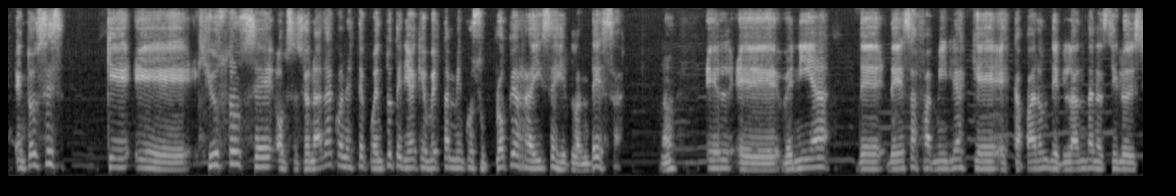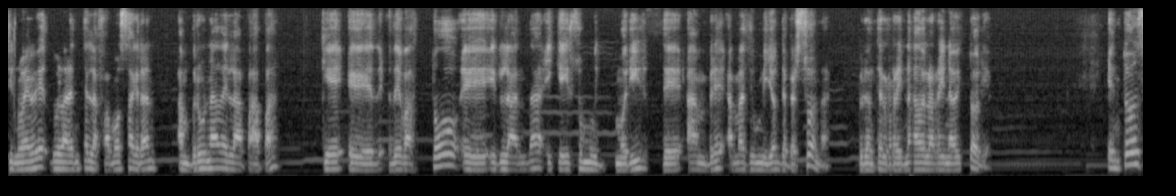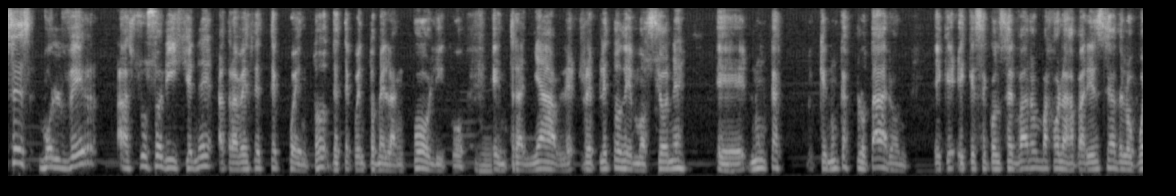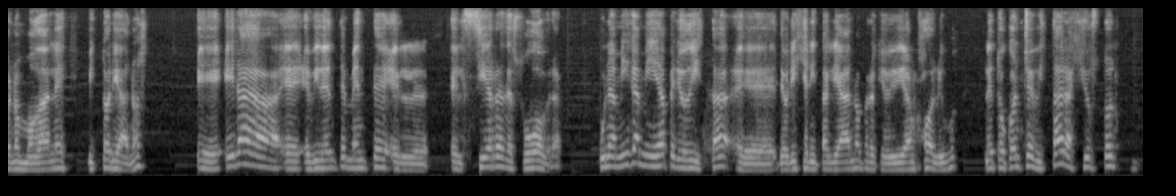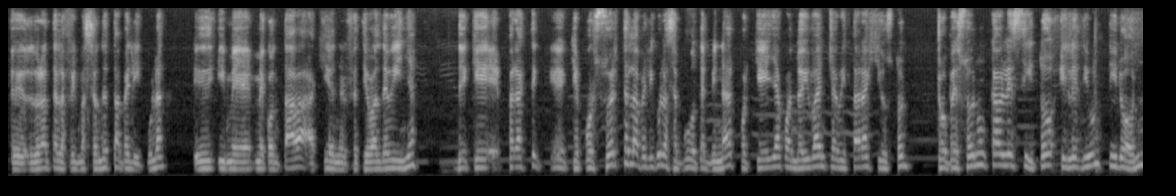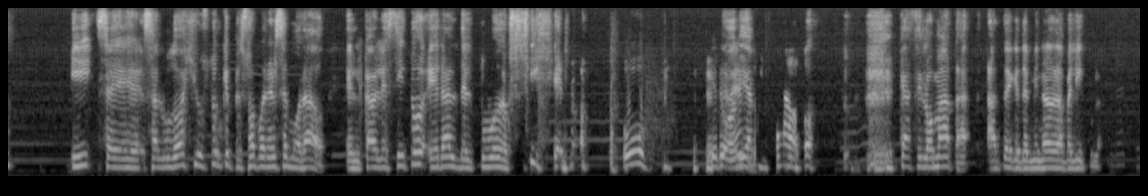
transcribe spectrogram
Entonces, que eh, Houston se obsesionara con este cuento tenía que ver también con sus propias raíces irlandesas. ¿no? Él eh, venía de, de, esas familias que escaparon de Irlanda en el siglo XIX durante la famosa gran hambruna de la papa, que eh, devastó eh, Irlanda y que hizo morir de hambre a más de un millón de personas durante el reinado de la reina Victoria. Entonces, volver a sus orígenes a través de este cuento, de este cuento melancólico, entrañable, repleto de emociones eh, nunca, que nunca explotaron, eh, que, eh, que, se conservaron bajo las apariencias de los buenos modales victorianos, era evidentemente el, el, cierre de su obra. Una amiga mía, periodista de origen italiano, pero que vivía en Hollywood, le tocó entrevistar a Houston durante la filmación de esta película y, me, me, contaba aquí en el Festival de Viña de que, que por suerte la película se pudo terminar porque ella cuando iba a entrevistar a Houston tropezó en un cablecito y le dio un tirón y se saludó a Houston que empezó a ponerse morado. El cablecito era el del tubo de oxígeno. Uf, qué lo había Casi lo mata antes de que terminara la película.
